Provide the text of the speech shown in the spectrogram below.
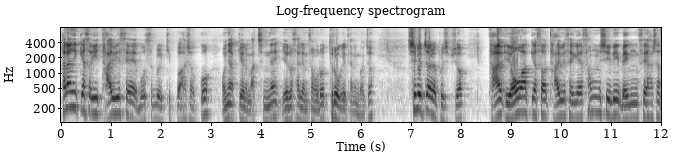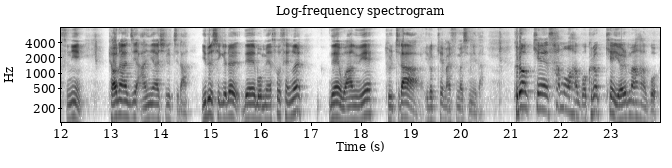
하나님께서 이 다윗의 모습을 기뻐하셨고 언약궤는 마침내 예루살렘 성으로 들어오게 되는 거죠. 11절을 보십시오. 다, 여호와께서 다윗에게 성실히 맹세하셨으니 변하지 아니하실지라 이르시기를 내 몸의 소생을 내 왕위에 둘지라 이렇게 말씀하십니다. 그렇게 사모하고 그렇게 열망하고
